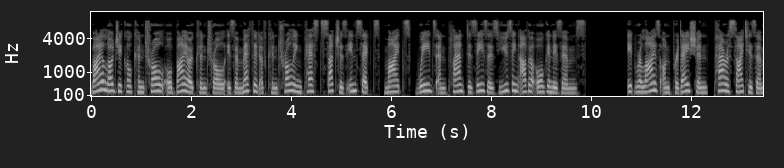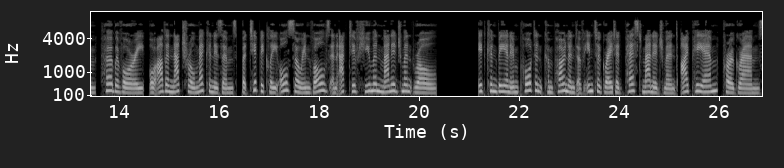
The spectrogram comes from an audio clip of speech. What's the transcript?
Biological control or biocontrol is a method of controlling pests such as insects, mites, weeds and plant diseases using other organisms. It relies on predation, parasitism, herbivory, or other natural mechanisms, but typically also involves an active human management role. It can be an important component of integrated pest management programs.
